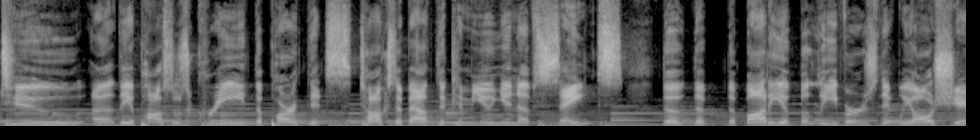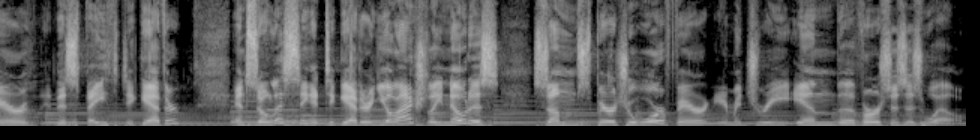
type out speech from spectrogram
to uh, the Apostles' Creed, the part that talks about the communion of saints the, the, the body of believers that we all share this faith together. And so let's sing it together, and you'll actually notice some spiritual warfare imagery in the verses as well.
